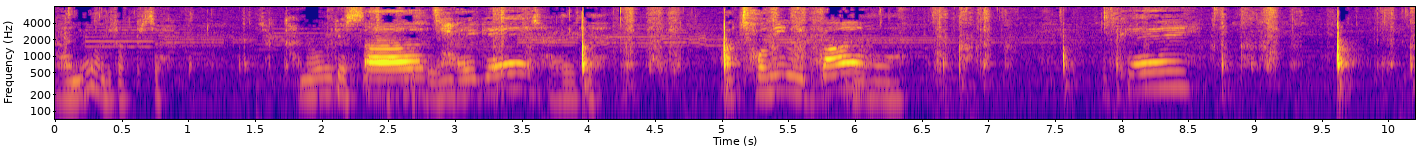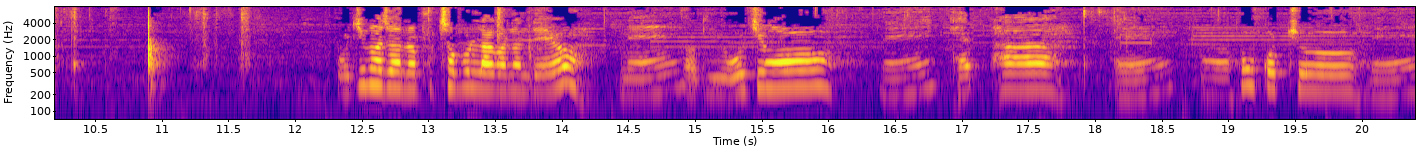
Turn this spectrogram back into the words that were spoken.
아니요, 이렇게 저. 저 가늘게 써. 아 잘게. 잘게. 아 전이니까. 네. 오케이. 오징어 전을 부쳐보려고 하는데요. 네. 여기 오징어, 네. 대파, 네. 어, 홍고추, 네.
